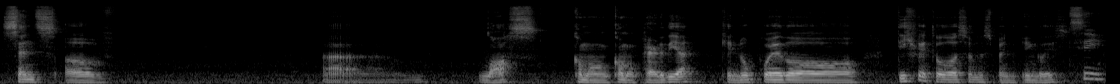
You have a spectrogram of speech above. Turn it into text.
sense of um, loss, como, como pérdida, que no puedo... Dije todo eso en español, inglés. Sí.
